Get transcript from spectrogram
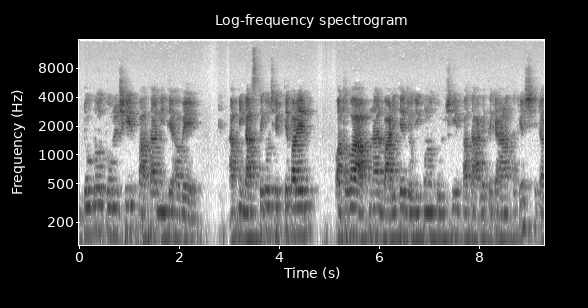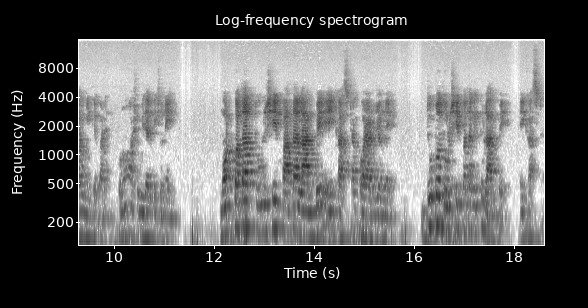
দুটো তুলসীর পাতা নিতে হবে। আপনি গাছ থেকেও ছিঁড়তে পারেন, অথবা আপনার বাড়িতে যদি কোনো তুলসীর পাতা আগে থেকে আনা থাকে, সেটাও নিতে পারেন, কোনো অসুবিধার কিছু নেই। মোট কথা তুলসীর পাতা লাগবে এই কাজটা করার জন্যে। দুটো তুলসীর পাতা কিন্তু লাগবে। এই কাজটা।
